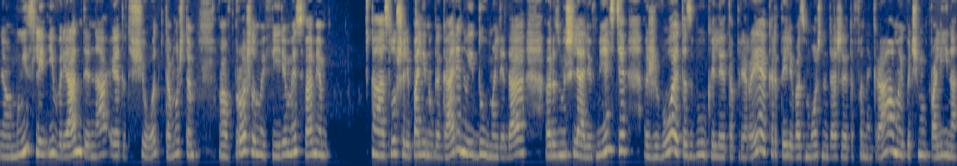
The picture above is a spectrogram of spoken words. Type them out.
э, мысли и варианты на этот счет? Потому что а, в прошлом эфире мы с вами слушали Полину Гагарину и думали, да, размышляли вместе, живой это звук или это пререкорд, или, возможно, даже это фонограмма, и почему Полина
